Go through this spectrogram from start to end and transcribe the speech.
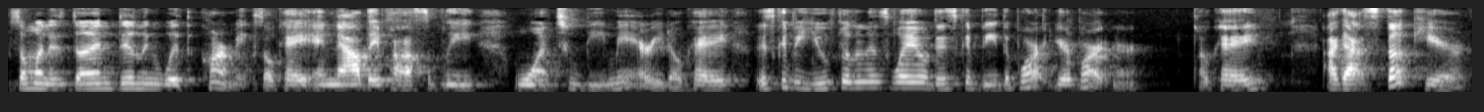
Someone is done dealing with karmics, okay, and now they possibly want to be married, okay. This could be you feeling this way, or this could be the part your partner, okay. I got stuck here,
